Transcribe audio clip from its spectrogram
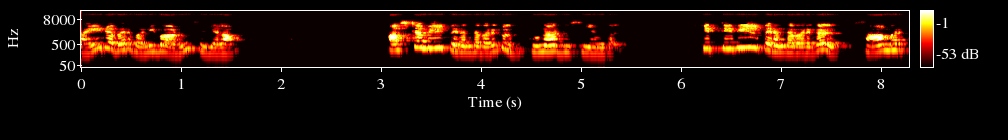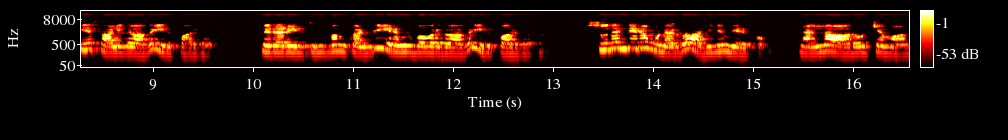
பைரவர் வழிபாடும் செய்யலாம். அஷ்டமியில் பிறந்தவர்கள் குணாதிசயங்கள். இத்திதியில் பிறந்தவர்கள் சாமர்த்தியசாலிகளாக இருப்பார்கள். பிறரின் துன்பம் கண்டு இறங்குபவர்களாக இருப்பார்கள். சுதந்திர உணர்வு அதிகம் இருக்கும். நல்ல ஆரோக்கியமான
